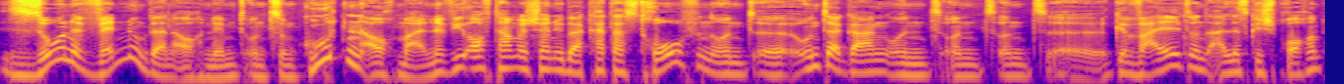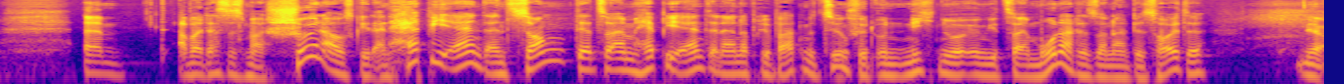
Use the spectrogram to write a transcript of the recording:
so eine Wendung dann auch nimmt und zum Guten auch mal. Ne? Wie oft haben wir schon über Katastrophen und äh, Untergang und, und, und äh, Gewalt und alles gesprochen. Ähm, aber dass es mal schön ausgeht, ein Happy End, ein Song, der zu einem Happy End in einer privaten Beziehung führt und nicht nur irgendwie zwei Monate, sondern bis heute. Ja.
